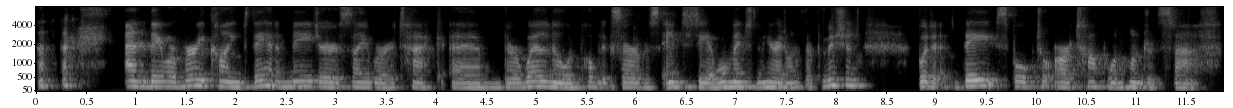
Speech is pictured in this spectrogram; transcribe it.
and they were very kind. They had a major cyber attack um, they're a well-known public service entity. I won't mention them here i don't have their permission but they spoke to our top 100 staff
